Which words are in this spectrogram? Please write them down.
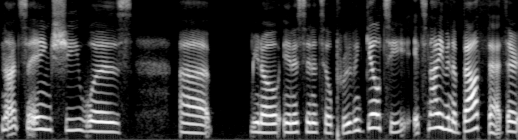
not saying she was. Uh, you know, innocent until proven guilty. It's not even about that. There,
